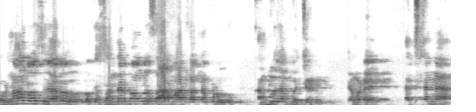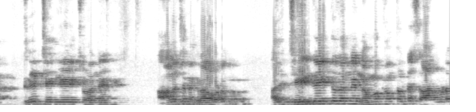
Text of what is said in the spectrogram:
రొనాల్డ్ రోస్ గారు ఒక సందర్భంలో సార్ మాట్లాడినప్పుడు కంక్లూజన్కి వచ్చాడు. ఏమంటే ఖచ్చితంగా గ్రేడ్ చేంజ్ చేయొచ్చు అనే ఆలోచనకు రావడం అది చేంజ్ అవుతుందనే నమ్మకంతో సార్ కూడా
